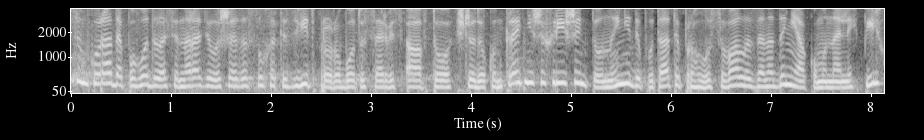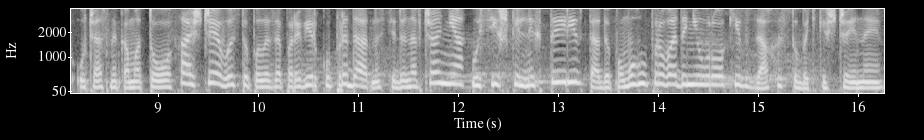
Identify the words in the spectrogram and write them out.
підсумку рада погодилася наразі лише заслухати звіт про роботу сервіс авто. Щодо конкретніших рішень, то нині депутати проголосували за надання комунальних пільг учасникам АТО, а ще виступили за перевірку придатності до навчання усіх шкільних тирів та допомогу проведенні уроків захисту батьківщини.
